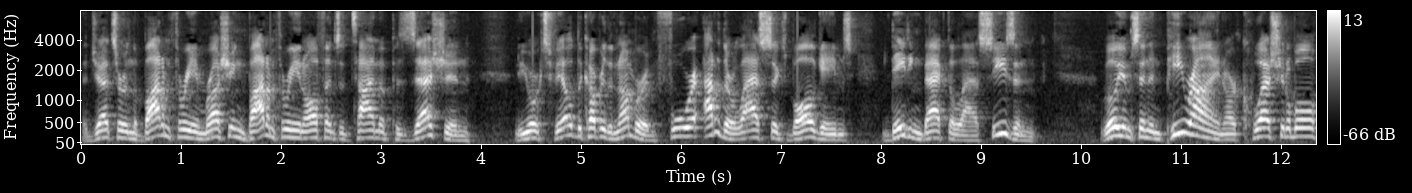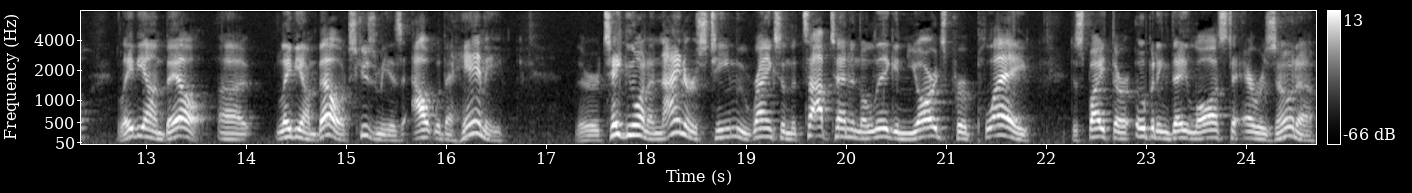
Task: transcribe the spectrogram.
The Jets are in the bottom three in rushing, bottom three in offensive time of possession. New York's failed to cover the number in four out of their last six ball games dating back to last season. Williamson and Perine are questionable. Le'Veon Bell, uh, Le'Veon Bell, excuse me, is out with a hammy. They're taking on a Niners team who ranks in the top 10 in the league in yards per play, despite their opening day loss to Arizona.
